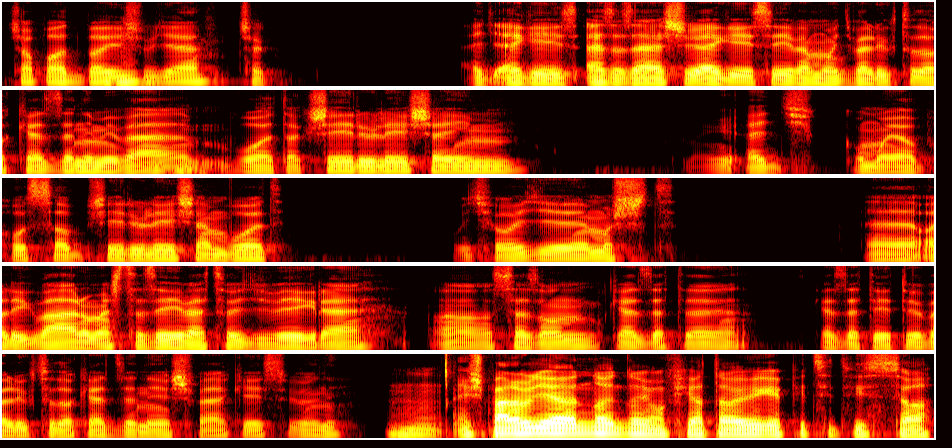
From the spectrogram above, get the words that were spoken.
csapatba is, mm. ugye, csak egy egész, ez az első egész évem, hogy velük tudok kezdeni, mivel mm. voltak sérüléseim, egy komolyabb, hosszabb sérülésem volt, úgyhogy most e, alig várom ezt az évet, hogy végre a szezon kezdete, kezdetétől velük tudok edzeni és felkészülni. Mm. És pár ugye nagyon fiatal, még egy picit vissza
